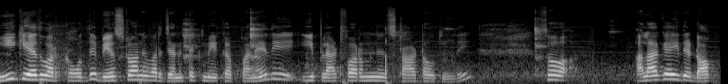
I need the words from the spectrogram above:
మీకు ఏది వర్క్ అవుద్ది based on your genetic makeup అనేది ఈ ప్లాట్ఫామ్ స్టార్ట్ అవుతుంది. సో అలాగే ఇది డాక్టర్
